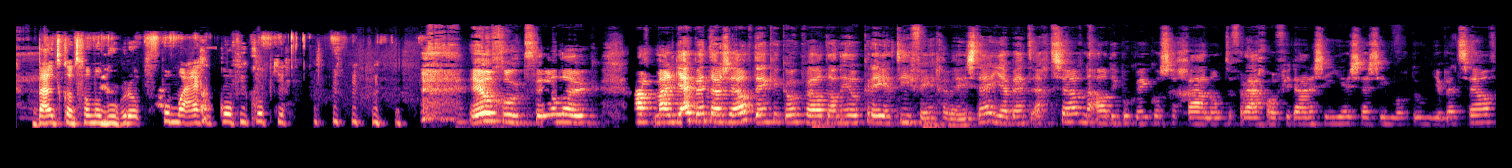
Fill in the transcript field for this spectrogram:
buitenkant van mijn boek erop. Voor mijn eigen koffiekopje. Heel goed, heel leuk. Maar, maar, jij bent daar zelf denk ik ook wel dan heel creatief in geweest. Hè? Jij bent echt zelf naar al die boekwinkels gegaan om te vragen of je daar een signeersessie mocht doen. Je bent zelf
